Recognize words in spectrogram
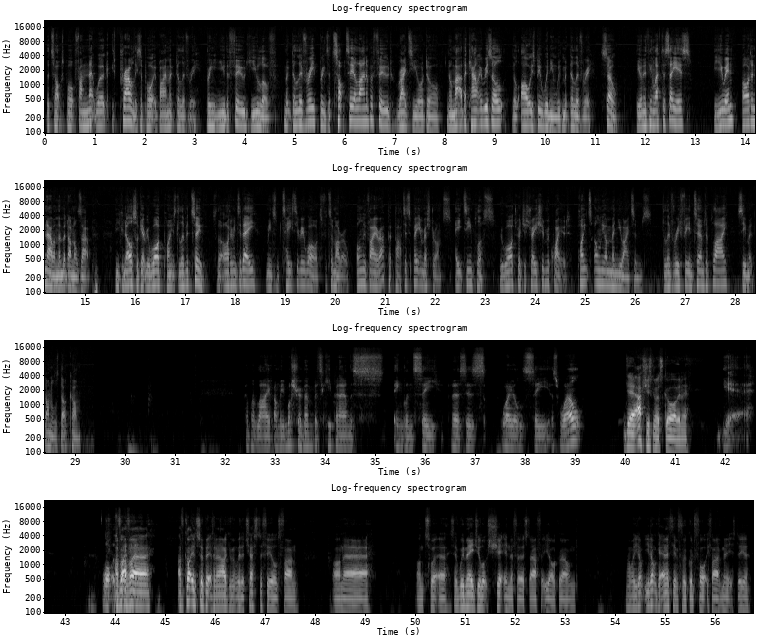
The Talksport Fan Network is proudly supported by McDelivery, bringing you the food you love. McDelivery brings a top tier lineup of food right to your door. No matter the county result, you'll always be winning with McDelivery. So, the only thing left to say is, are you in? Order now on the McDonald's app. And you can also get reward points delivered too. So that ordering today means some tasty rewards for tomorrow. Only via app at participating restaurants. 18 plus. Rewards registration required. Points only on menu items. Delivery fee and terms apply. See mcdonalds.com. and we're live, and we must remember to keep an eye on this England C versus Wales C as well. Yeah, Ash is going to score, isn't he? Yeah. What? I've I've, uh, I've got into a bit of an argument with a Chesterfield fan on uh, on Twitter. He said we made you look shit in the first half at your ground. Well, you don't you don't get anything for a good forty five minutes, do you?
